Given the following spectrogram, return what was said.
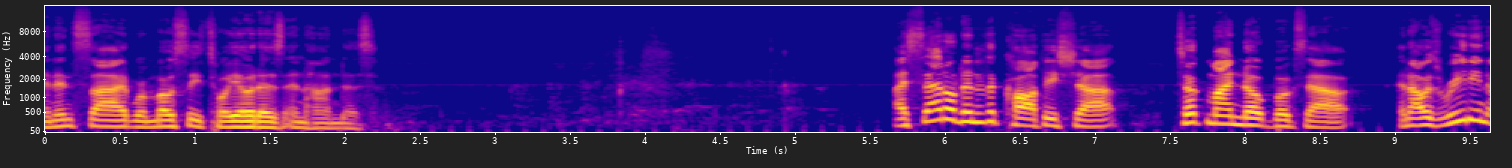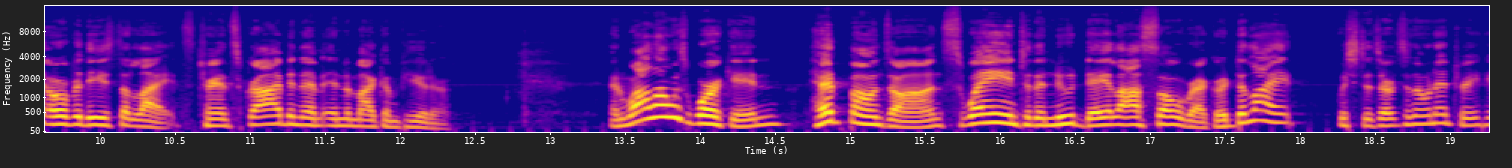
and inside were mostly Toyotas and Hondas. I settled into the coffee shop, took my notebooks out, and I was reading over these delights, transcribing them into my computer. And while I was working, headphones on, swaying to the new De La Soul record, Delight, which deserves its own entry,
